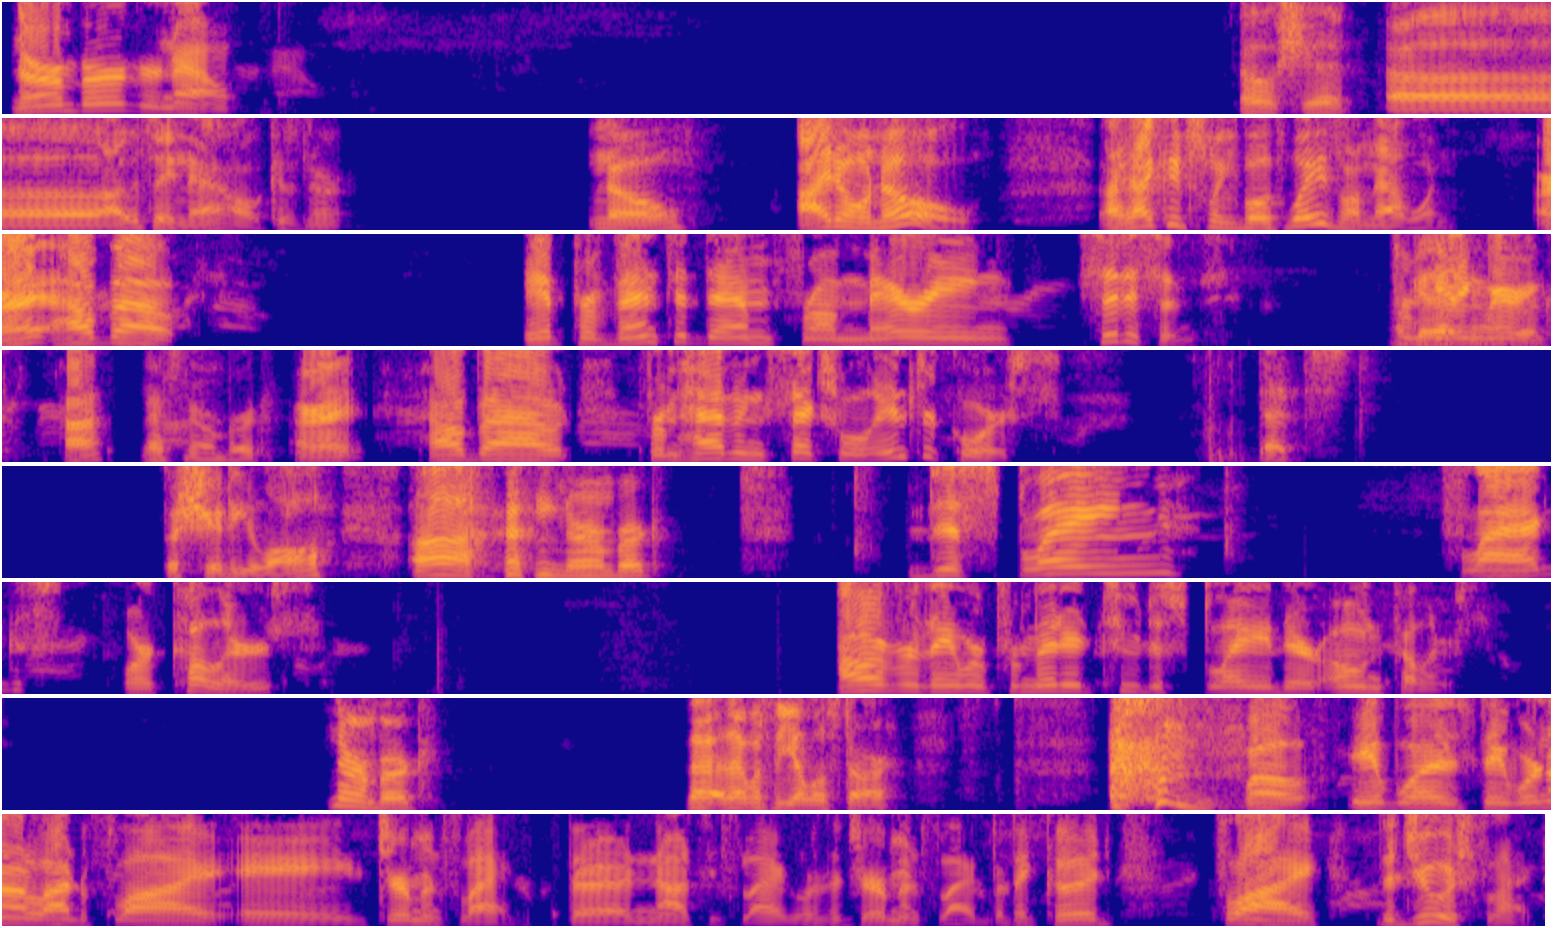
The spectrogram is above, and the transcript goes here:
Nuremberg or now? Oh shit. Uh, I would say now because Ner- no, I don't know. I, I could swing both ways on that one. All right. How about it prevented them from marrying citizens from Okay, getting married? Huh? That's Nuremberg. All right. How about from having sexual intercourse? That's the shitty law. Uh, Nuremberg. Displaying flags or colors. However, they were permitted to display their own colors. Nuremberg. That that was the yellow star. Well, it was they were not allowed to fly a German flag, the Nazi flag or the German flag, but they could fly the Jewish flag.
